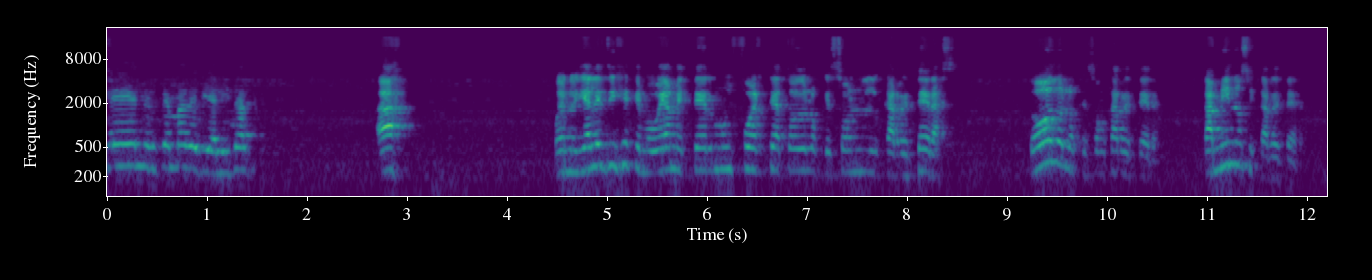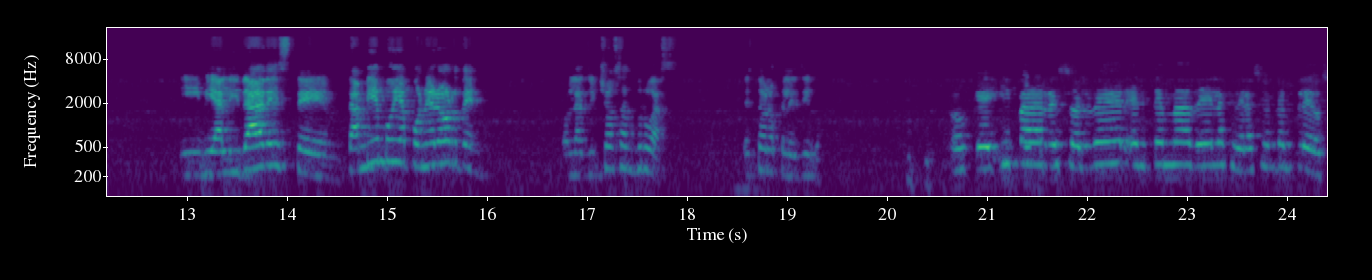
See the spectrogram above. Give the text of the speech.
En el tema de vialidad. Ah, bueno, ya les dije que me voy a meter muy fuerte a todo lo que son carreteras, todo lo que son carreteras, caminos y carreteras. Y vialidad, este, también voy a poner orden con las dichosas grúas. Esto es lo que les digo. Ok, y para resolver el tema de la generación de empleos.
